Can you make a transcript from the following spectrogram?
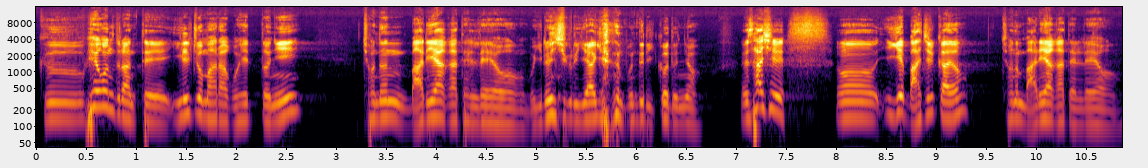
그 회원들한테 일 좀 하라고 했더니 저는 마리아가 될래요. 뭐 이런 식으로 이야기하는 분들이 있거든요. 사실 어, 이게 맞을까요? 저는 마리아가 될래요.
